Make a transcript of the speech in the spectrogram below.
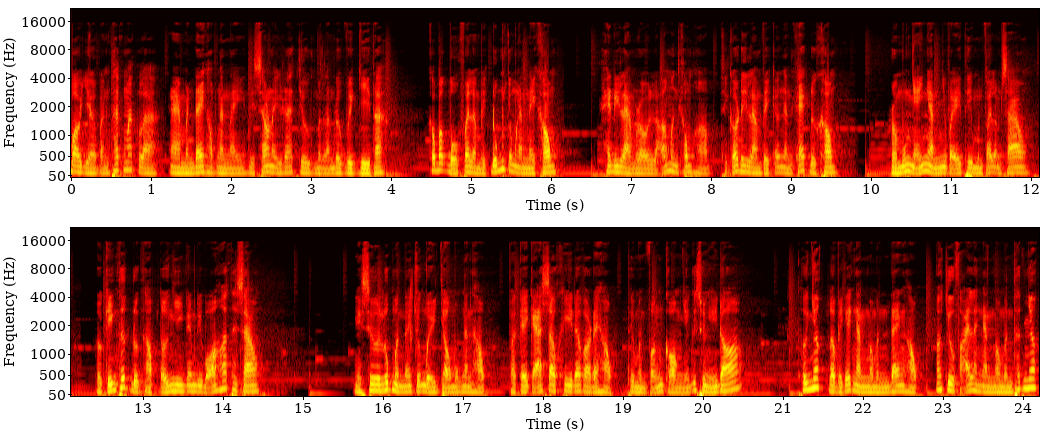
bao giờ bạn thắc mắc là À mình đang học ngành này thì sau này ra trường mình làm được việc gì ta? Có bắt buộc phải làm việc đúng trong ngành này không? Hay đi làm rồi lỡ mình không hợp thì có đi làm việc ở ngành khác được không? Rồi muốn nhảy ngành như vậy thì mình phải làm sao? Rồi kiến thức được học tự nhiên đem đi bỏ hết hay sao? Ngày xưa lúc mình đang chuẩn bị chọn một ngành học và kể cả sau khi đã vào đại học thì mình vẫn còn những cái suy nghĩ đó. Thứ nhất là vì cái ngành mà mình đang học nó chưa phải là ngành mà mình thích nhất.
